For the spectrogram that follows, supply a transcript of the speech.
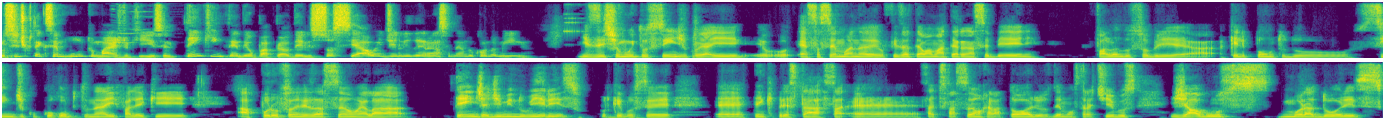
O síndico tem que ser muito mais do que isso, ele tem que entender o papel dele social e de liderança dentro do condomínio. Existe muito síndico, e aí eu, essa semana eu fiz até uma matéria na CBN falando sobre eh, aquele ponto do síndico corrupto, né? E falei que a profissionalização ela tende a diminuir isso, porque você é, tem que prestar é, satisfação, relatórios demonstrativos. Já alguns moradores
